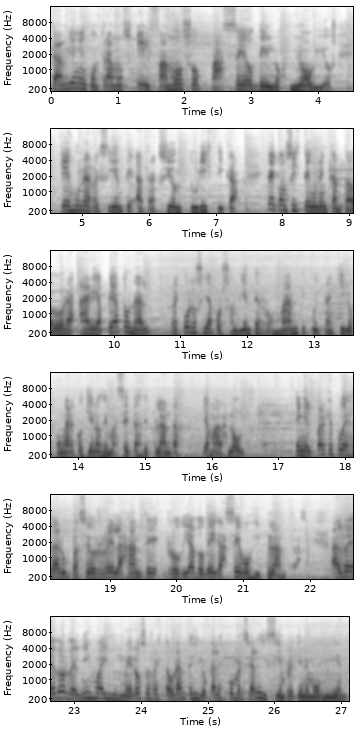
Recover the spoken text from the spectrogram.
También encontramos el famoso Paseo de los Novios, que es una reciente atracción turística que consiste en una encantadora área peatonal reconocida por su ambiente romántico y tranquilo, con arcos llenos de macetas de plantas llamadas novios. En el parque puedes dar un paseo relajante rodeado de gazebos y plantas. Alrededor del mismo hay numerosos restaurantes y locales comerciales y siempre tiene movimiento.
